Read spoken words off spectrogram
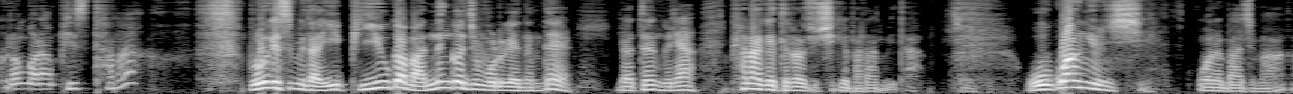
그런 거랑 비슷하나? 모르겠습니다. 이 비유가 맞는 건지 모르겠는데 여튼 그냥 편하게 들어주시기 바랍니다. 오광윤 씨 오늘 마지막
